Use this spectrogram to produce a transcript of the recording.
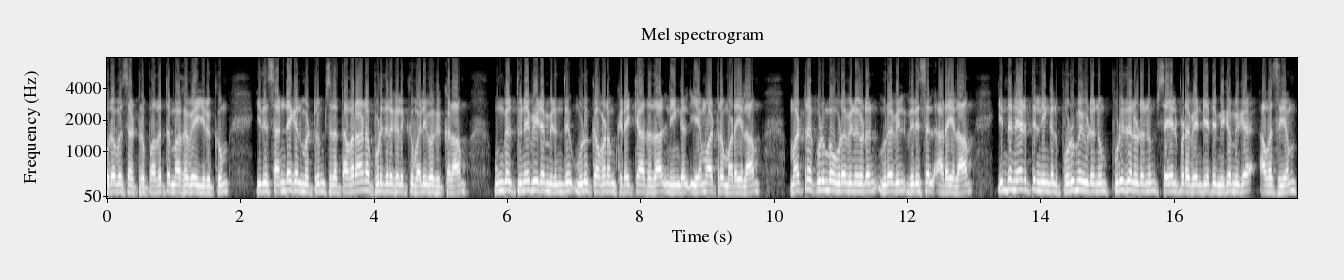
உறவு சற்று பதட்டமாகவே இருக்கும். இது சண்டைகள் மற்றும் சில தவறான புரிதல்களுக்கு வழிவகுக்கலாம். உங்கள் துணைவியிடமிருந்து முழு கவனம் கிடைக்காததால் நீங்கள் ஏமாற்றம் அடையலாம். மற்ற குடும்ப உறவினருடன் உறவில் விரிசல் அடையலாம். இந்த நேரத்தில் நீங்கள் பொறுமையுடனும் புரிதலுடனும் செயல்பட வேண்டியது மிக மிக அவசியம்.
